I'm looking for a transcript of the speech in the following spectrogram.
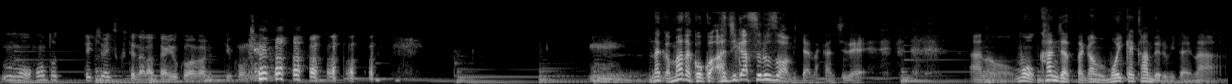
もう本当、適当に作ってんだなってのがよくわかるっていう、この作品 う。うんんなんかまだここ味がするぞみたいな感じで、あの、もう噛んじゃったガムもう一回噛んでるみたいな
